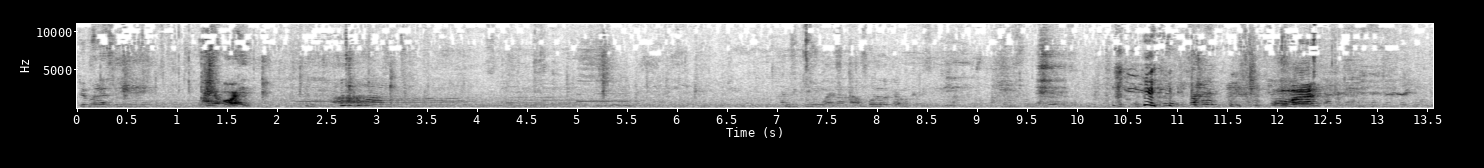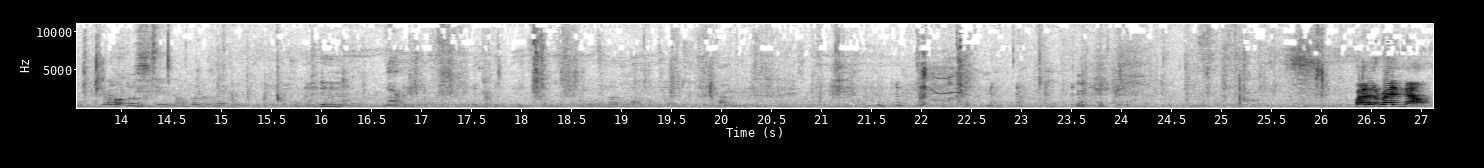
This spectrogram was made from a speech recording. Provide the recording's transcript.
People are saying, why oil? Oh Father, right now,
